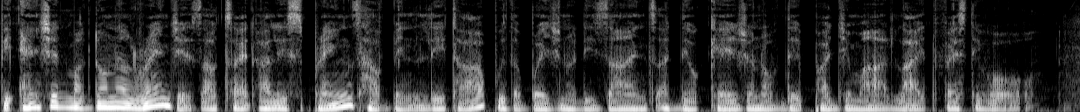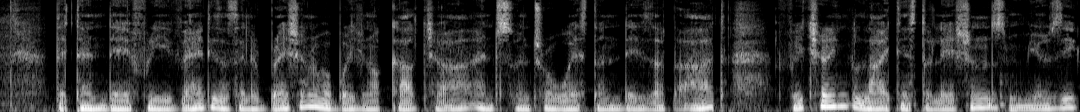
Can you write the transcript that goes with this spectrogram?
The ancient McDonnell Ranges outside Alice Springs have been lit up with Aboriginal designs at the occasion of the Parrtjima Light Festival. The 10 day free event is a celebration of Aboriginal culture and Central Western desert art, featuring light installations, music,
